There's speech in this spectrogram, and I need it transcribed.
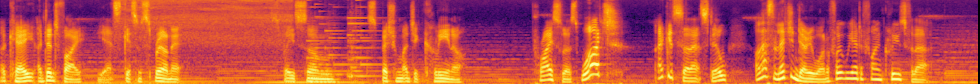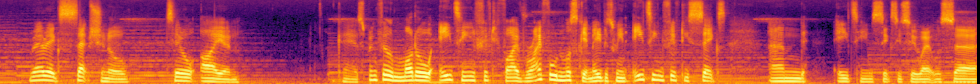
Okay, identify. Yes, get some spray on it. Spray some special magic cleaner. Priceless. What? I could sell that still. Oh, that's a legendary one. I thought we had to find clues for that. Very exceptional. Tyrrell Iron. Okay, Springfield Model 1855 rifled musket made between 1856 and 1862, where it was uh,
